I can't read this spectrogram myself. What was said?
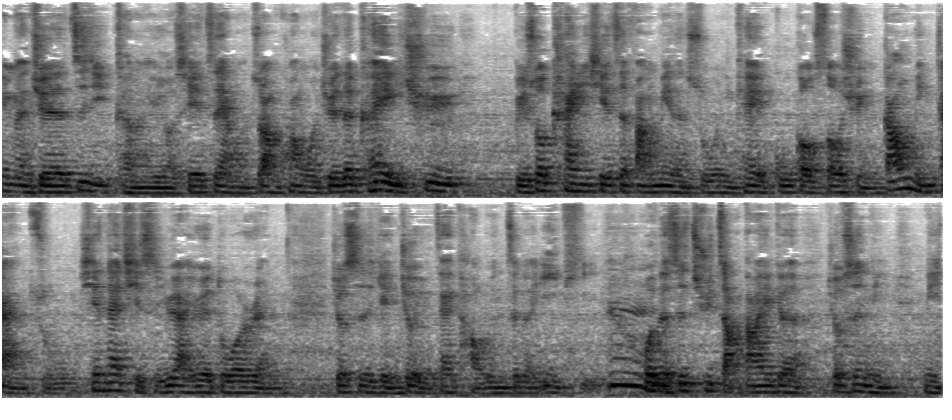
你们觉得自己可能有些这样的状况，我觉得可以去，比如说看一些这方面的书，你可以 Google 搜寻高敏感族。现在其实越来越多人就是研究也在讨论这个议题，嗯，或者是去找到一个就是你你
